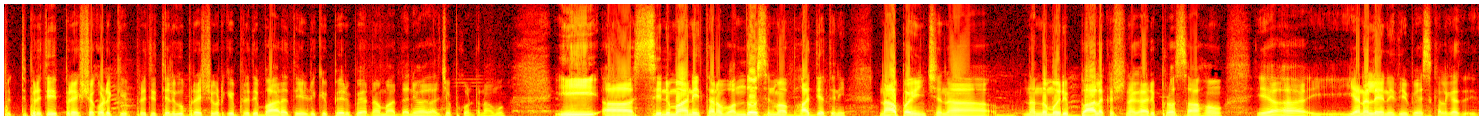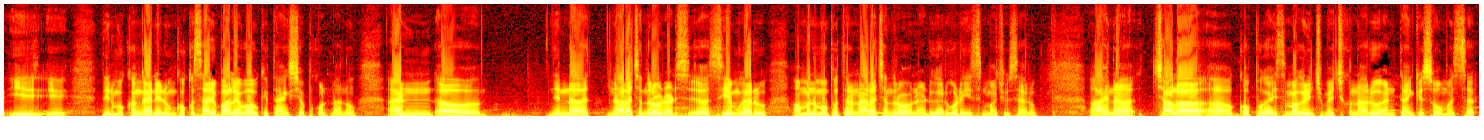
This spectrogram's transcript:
ప్రతి- ప్రతి ప్రేక్షకుడికి ప్రతి తెలుగు ప్రేక్షకుడికి ప్రతి భారతీయుడికి పేరు పేరున మా ధన్యవాదాలు చెప్పుకుంటున్నాము. ఈ సినిమాని తన వందో సినిమా బాధ్యతని నాపయించిన నందమూరి బాలకృష్ణ గారి ప్రోత్సాహం ఎనలేనిది బేసికల్గా ఈ దీని ముఖంగా నేను ఇంకొకసారి బాలయ్యబాబుకి థ్యాంక్స్ చెప్పుకుంటున్నాను. అండ్ uh, నిన్న నారా చంద్రబాబు నాయుడు సీఎం గారు అమ్మనమ్మపుత్ర నారా చంద్రబాబు నాయుడు గారు కూడా ఈ సినిమా చూశారు. ఆయన చాలా uh, గొప్పగా ఈ సినిమా గురించి మెచ్చుకున్నారు. And thank you so much sir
